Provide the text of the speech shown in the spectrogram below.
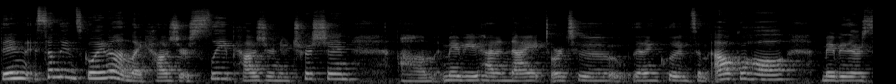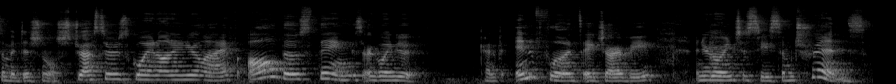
then something's going on like how's your sleep, how's your nutrition, um, maybe you had a night or two that included some alcohol. Maybe there's some additional stressors going on in your life. All those things are going to kind of influence HRV, and you're going to see some trends.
